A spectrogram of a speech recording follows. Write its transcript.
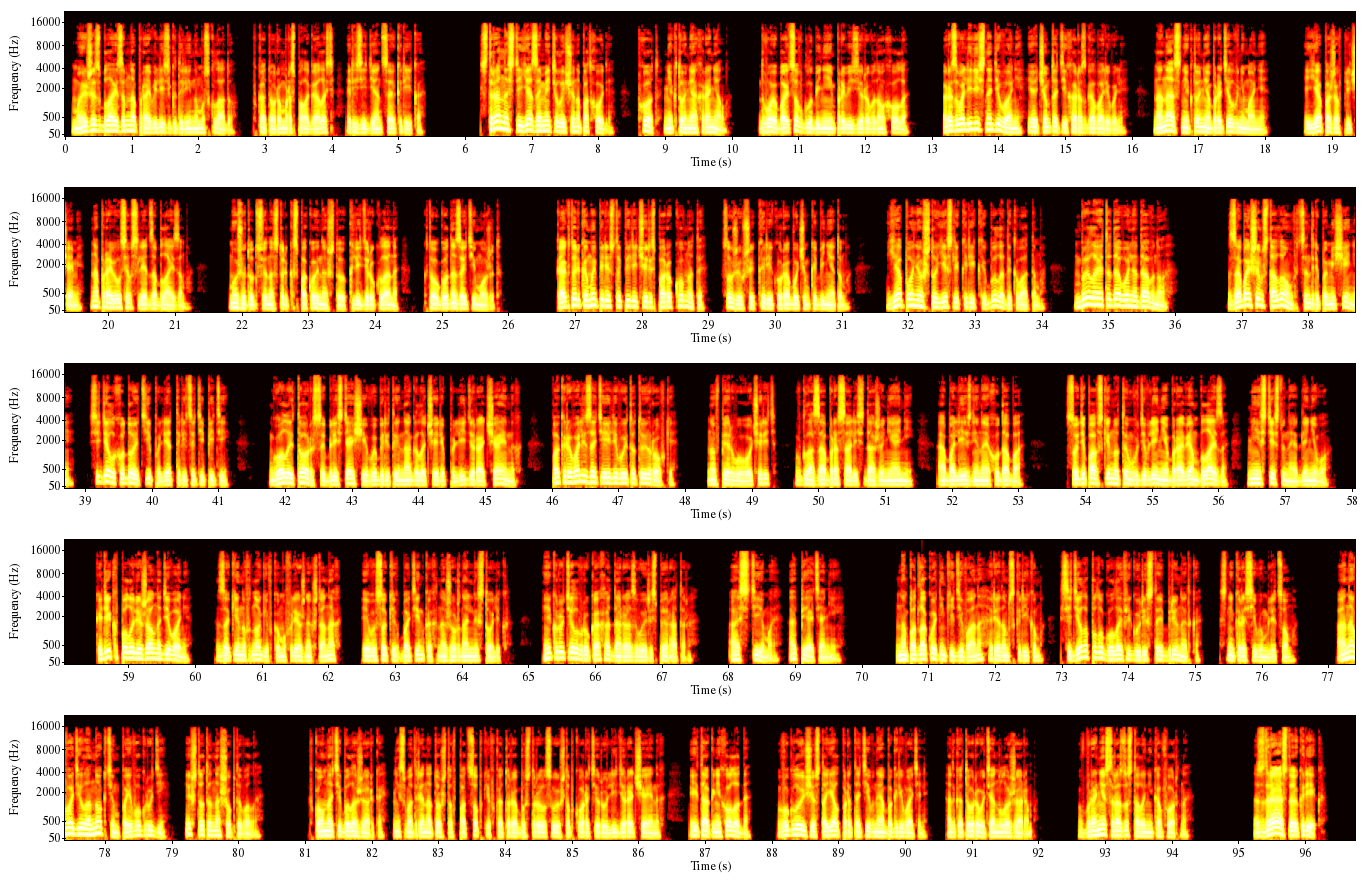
Мы же с Блайзом направились к длинному складу. в котором располагалась резиденция Крика. Странности я заметил еще на подходе. Вход никто не охранял. Двое бойцов в глубине импровизированного холла развалились на диване и о чем то тихо разговаривали. На нас никто не обратил внимания, и я, пожав плечами, направился вслед за Блайзом. Может, тут все настолько спокойно, что к лидеру клана кто угодно зайти может. Как только мы переступили через порог комнаты, служившей Крику рабочим кабинетом, я понял, что если Крик и был адекватным, было это довольно давно. За большим столом в центре помещения сидел худой тип лет 35. Голый торс и блестящий, выбритый наголо череп лидера отчаянных покрывали затейливые татуировки. Но в первую очередь в глаза бросались даже не они, а болезненная худоба. Судя по вскинутым в удивление бровям Блайза, неестественная для него. Крик полулежал на диване, закинув ноги в камуфляжных штанах и высоких ботинках на журнальный столик, и крутил в руках одноразовый респиратор. А стимы, опять они. На подлокотнике дивана, рядом с Криком, сидела полуголая фигуристая брюнетка с некрасивым лицом. Она водила ногтем по его груди и что-то нашептывала. В комнате было жарко, несмотря на то, что в подсобке, в которой обустроил свою штаб-квартиру лидер отчаянных, и так не холодно, в углу еще стоял портативный обогреватель, от которого тянуло жаром. В броне сразу стало некомфортно. «Здравствуй, Крик!»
